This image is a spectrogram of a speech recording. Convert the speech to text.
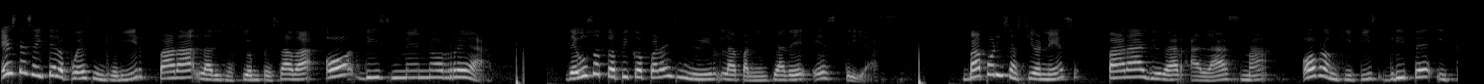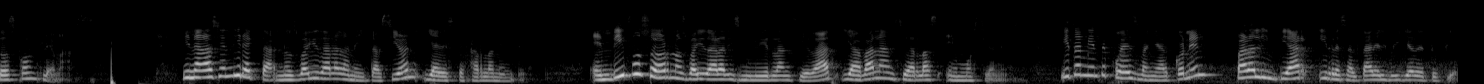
Este aceite lo puedes ingerir para la digestión pesada o dismenorrea. De uso tópico para disminuir la apariencia de estrías. Vaporizaciones para ayudar al asma o bronquitis, gripe y tos con flemas. Inhalación directa nos va a ayudar a la meditación y a despejar la mente. En difusor nos va a ayudar a disminuir la ansiedad y a balancear las emociones. Y también te puedes bañar con él para limpiar y resaltar el brillo de tu piel.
